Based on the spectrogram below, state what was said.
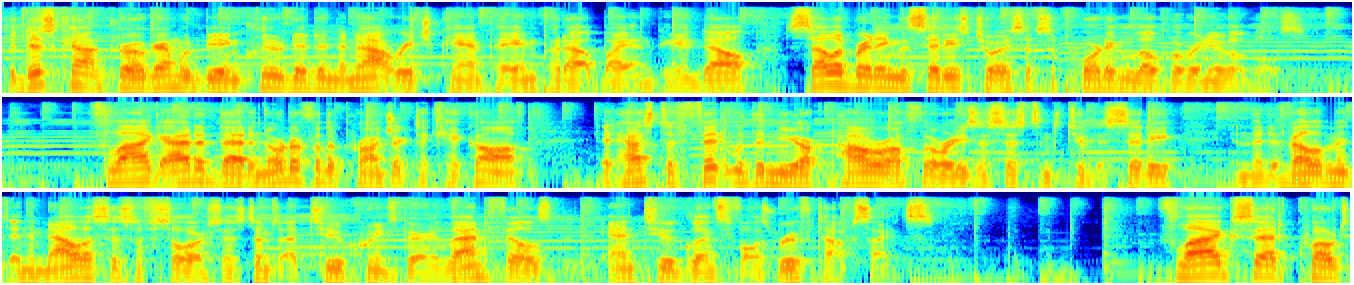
The discount program would be included in an outreach campaign put out by NP&L, celebrating the city's choice of supporting local renewables. Flagg added that in order for the project to kick off, it has to fit with the New York Power Authority's assistance to the city in the development and analysis of solar systems at two Queensbury landfills and two Glens Falls rooftop sites. Flagg said, quote,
